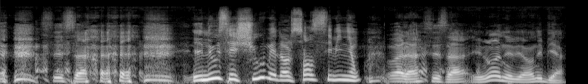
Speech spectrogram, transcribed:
c'est ça. Et nous, c'est chou, mais dans le sens, c'est mignon. voilà, c'est ça. Et nous on est bien, on est bien.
